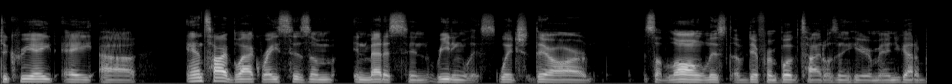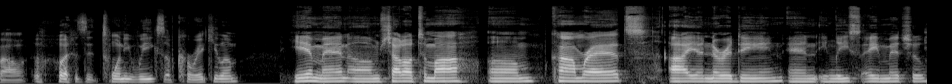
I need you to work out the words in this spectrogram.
to create a uh, anti-black racism in Medicine reading list, which there are it's a long list of different book titles in here, man. You got about what is it, twenty weeks of curriculum? Yeah, man. Um, shout out to my um comrades, Aya Nuruddin and Elise A. Mitchell.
